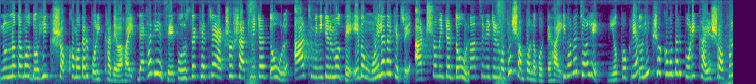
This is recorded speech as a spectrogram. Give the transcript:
ন্যূনতম দৈহিক সক্ষমতার পরীক্ষা দেওয়া হয়। দেখা গিয়েছে, পুরুষদের ক্ষেত্রে একশো ষাট মিটার দৌড় আট মিনিটের মধ্যে এবং মহিলাদের ক্ষেত্রে আটশো মিটার দৌড় পাঁচ মিনিটের মধ্যে সম্পন্ন করতে হয়। কীভাবে চলে? নিয়োগ প্রক্রিয়া। দৈহিক সক্ষমতার পরীক্ষায় সফল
